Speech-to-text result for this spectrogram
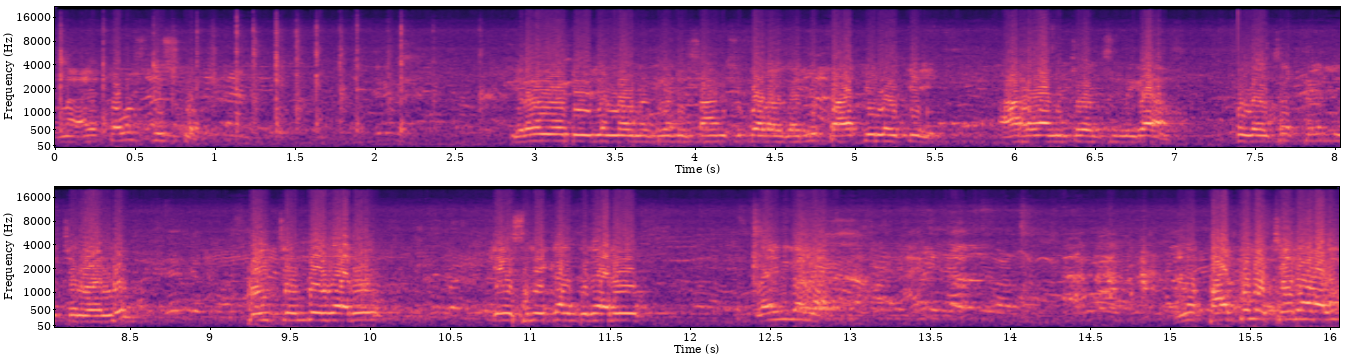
మన హౌస్ తీసుకో. ఇరవై డివిజన్లో ఉన్నటువంటి సాంగ్ సుబ్బారావు గారిని పార్టీలోకి ఆహ్వానించవలసిందిగా పేర్లు ఇచ్చిన వాళ్ళు. పి చందు గారు కె శ్రీకాంత్ గారు లైన్ గారు పార్టీలో చేరేవాళ్ళు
